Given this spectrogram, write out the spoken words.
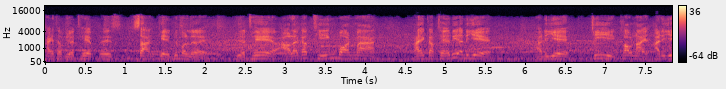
ให้ทางวีรเทพได้สร้างเกมขึ้นมาเลยวีรเทพเอาแล้วครับทิ้งบอลมา ให้กับเทรี่อานิเยอานิเยจี้เข้าในอานิเย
